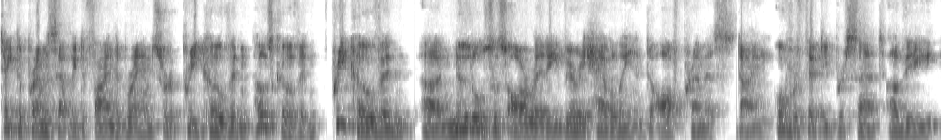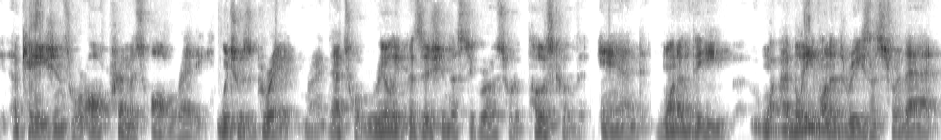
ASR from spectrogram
take the premise that we defined the brand sort of pre-COVID and post-COVID, pre-COVID, uh, noodles was already very heavily into off-premise dining. Over 50% of the occasions were off-premise already, which was great, right? That's what really positioned us to grow sort of post-COVID. And one of the I believe one of the reasons for that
